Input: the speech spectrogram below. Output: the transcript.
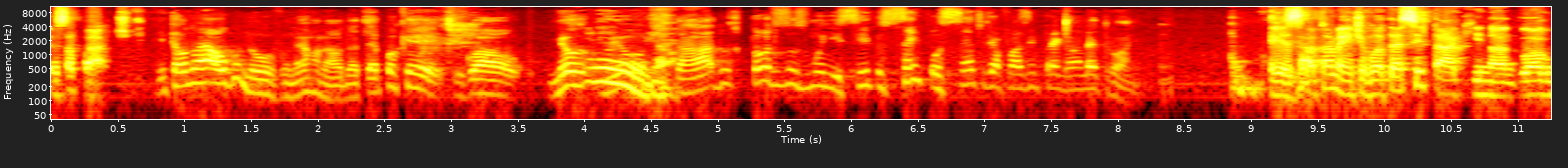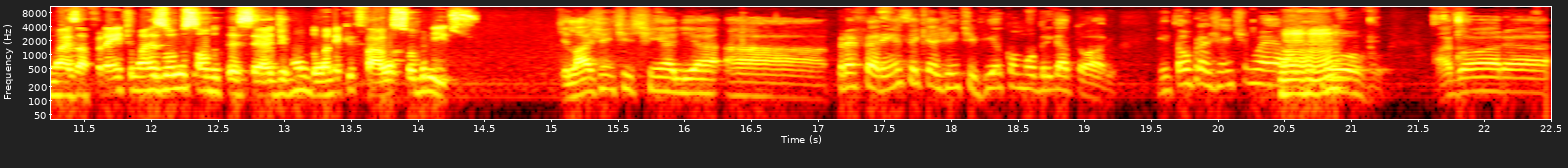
essa parte. Então, não é algo novo, né, Ronaldo? Até porque, igual meu, hum, meu estado, todos os municípios, 100% já fazem pregão eletrônico. Exatamente. Eu vou até citar aqui, na, logo mais à frente, uma resolução do TCE de Rondônia que fala sobre isso. Que lá a gente tinha ali a, a preferência que a gente via como obrigatório. Então, para a gente não é algo uhum. novo. Agora,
